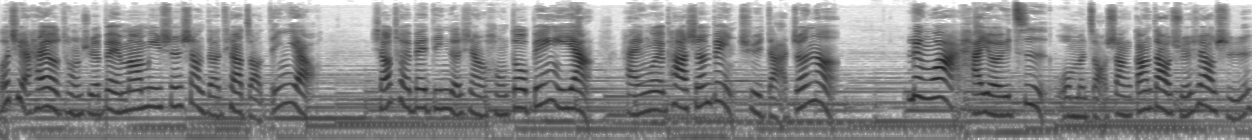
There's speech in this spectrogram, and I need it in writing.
而且还有同学被猫咪身上的跳蚤叮咬，小腿被叮得像红豆冰一样，还因为怕生病去打针呢。另外还有一次，我们早上刚到学校时，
